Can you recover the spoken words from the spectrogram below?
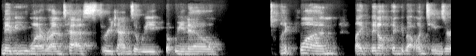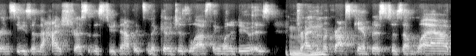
maybe you want to run tests three times a week but we know like one, like they don't think about when teams are in season, the high stress of the student athletes and the coaches. The last thing they want to do is mm-hmm. drive them mm-hmm. across campus to some lab,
